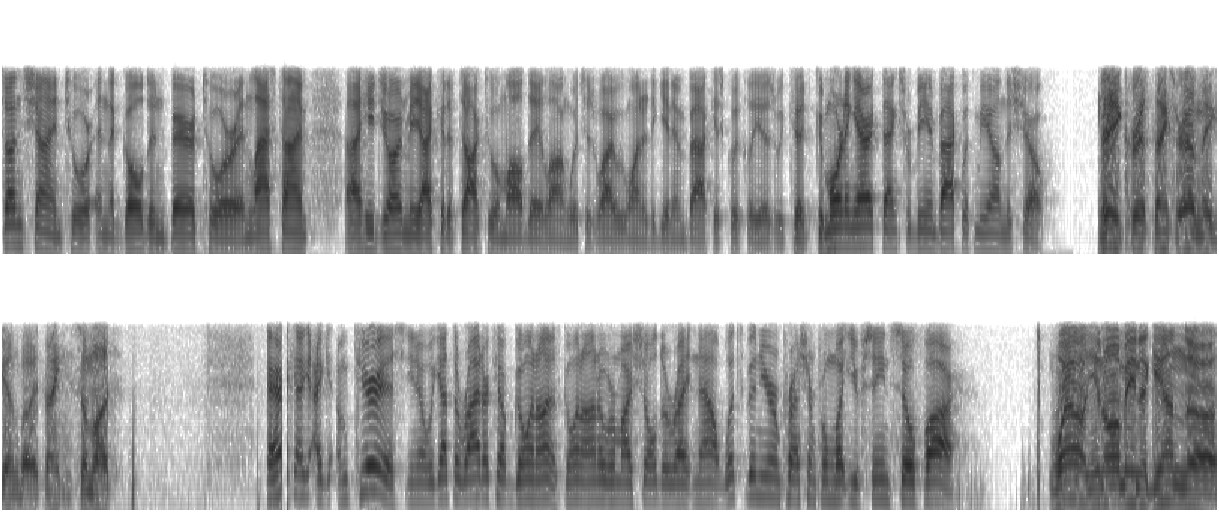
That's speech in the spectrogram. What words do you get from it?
Sunshine Tour, and the Golden Bear Tour. And last time uh, he joined me, I could have talked to him all day long, which is why we wanted to get him back as quickly as we could. Good morning, Eric. Thanks for being back with me on the show. Hey, Chris. Thanks for having me again, buddy. Thank you so much. Eric, I, I, I'm curious. You know, we got the Ryder Cup going on. It's going on over my shoulder right now. What's been your impression from what you've seen so far? Well, you know, I mean, again, uh,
